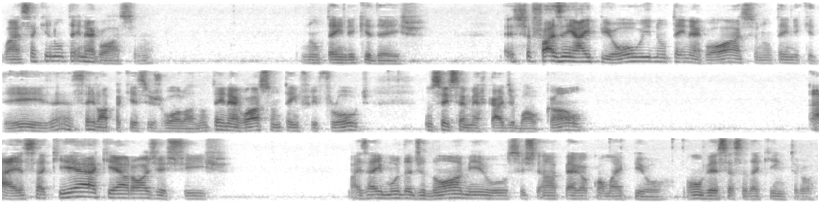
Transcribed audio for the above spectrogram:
Mas essa aqui não tem negócio, né? Não tem liquidez. Eles fazem IPO e não tem negócio, não tem liquidez. É, sei lá para que esses rolam. Não tem negócio, não tem free float. Não sei se é mercado de balcão. Ah, essa aqui é a que é a OGX. Mas aí muda de nome, o sistema pega como IPO. Vamos ver se essa daqui entrou.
